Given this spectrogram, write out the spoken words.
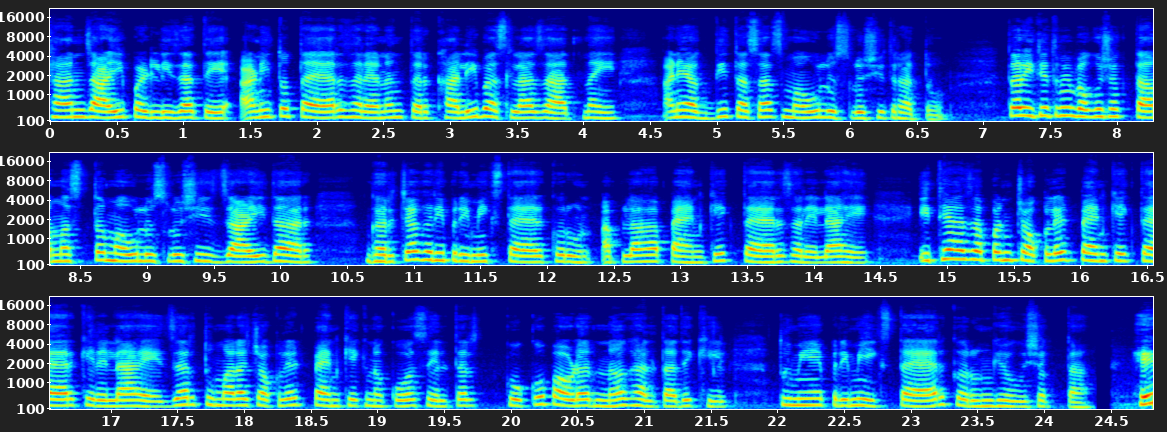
छान जाळी पडली जाते आणि तो तयार झाल्यानंतर खाली बसला जात नाही आणि अगदी तसाच मऊ लुसलुशीत राहतो. तर इथे तुम्ही बघू शकता मस्त मऊ लुसलुशीत जाळीदार घरच्या घरी प्रिमिक्स तयार करून आपला हा पॅनकेक तयार झालेला आहे. इथे आज आपण चॉकलेट पॅनकेक तयार केलेला आहे. जर तुम्हाला चॉकलेट पॅनकेक नको असेल तर कोको पावडर न घालता देखील तुम्ही हे प्रिमिक्स तयार करून घेऊ शकता. हे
